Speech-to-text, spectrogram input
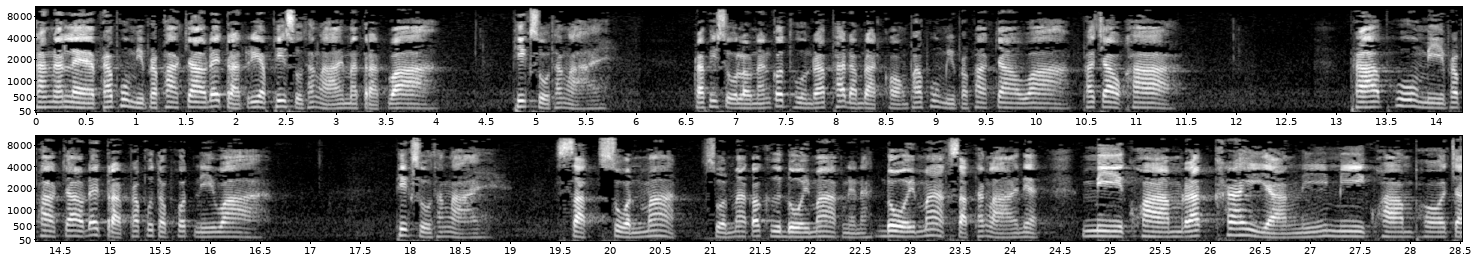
ครั้งนั้นแลพระผู้มีพระภาคเจ้าได้ตรัสเรียกภิกษุทั้งหลายมาตรัสว่าภิกษุทั้งหลาย พระภิกษุเหล่านั้นก็ทูลรับพระดำรัสของพระผู้มีพระภาคเจ้าว่าพระเจ้าข้าพระผู้มีพระภาคเจ้าได้ตรัสพระพุทธพจน์นี้ว่า ภิกษุทั้งหลาย สัตว์ส่วนมากส่วนมากก็คือโดยมากเนี่ยนะโดยมากสัตว์ทั้งหลายเนี่ย มีความรักใคร่อย่างนี้ มีความพอใจ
